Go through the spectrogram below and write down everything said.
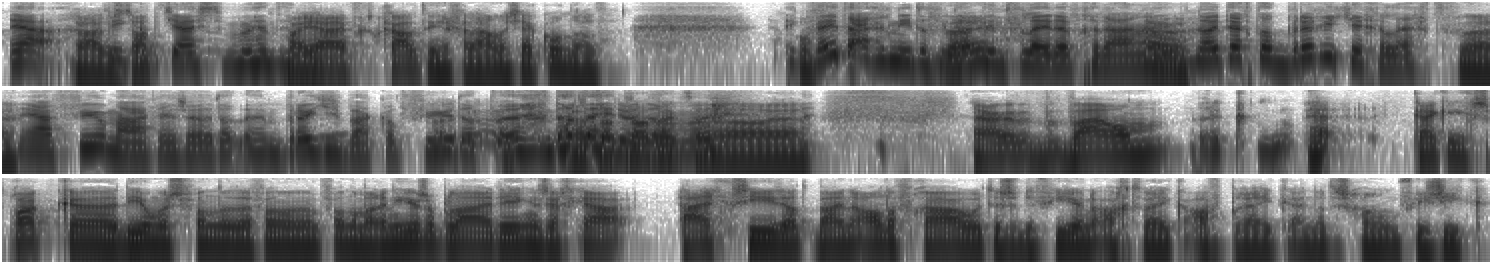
ja, Ja, dus dat- op het juiste moment. Maar jij hebt scouting gedaan, dus jij kon dat. Ik of- weet eigenlijk niet of ik Nee? dat in het verleden heb gedaan. Ik Oh. heb nooit echt dat bruggetje gelegd. Nee. Ja, vuur maken en zo. Dat, en broodjes bakken op vuur, dat, eh, dat Ja, deden we dan. lukte wel, ja. Nou, waarom... Kijk, ik sprak eh die jongens van de, van, van de mariniersopleiding en zeg ja, eigenlijk zie je dat bijna alle vrouwen tussen de vier en de acht weken afbreken. En dat is gewoon fysiek. Oh,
